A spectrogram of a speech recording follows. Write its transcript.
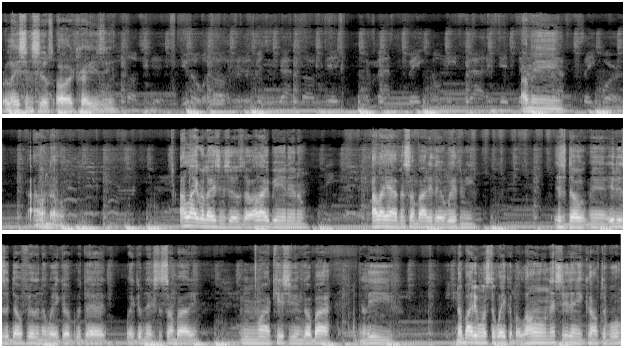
Relationships are crazy. I mean, I don't know. I like relationships though. I like being in them. I like having somebody there with me. It's dope, man. It is a dope feeling to wake up with that. Wake up next to somebody. Mm, I kiss you and go by and leave. Nobody wants to wake up alone. That shit ain't comfortable.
